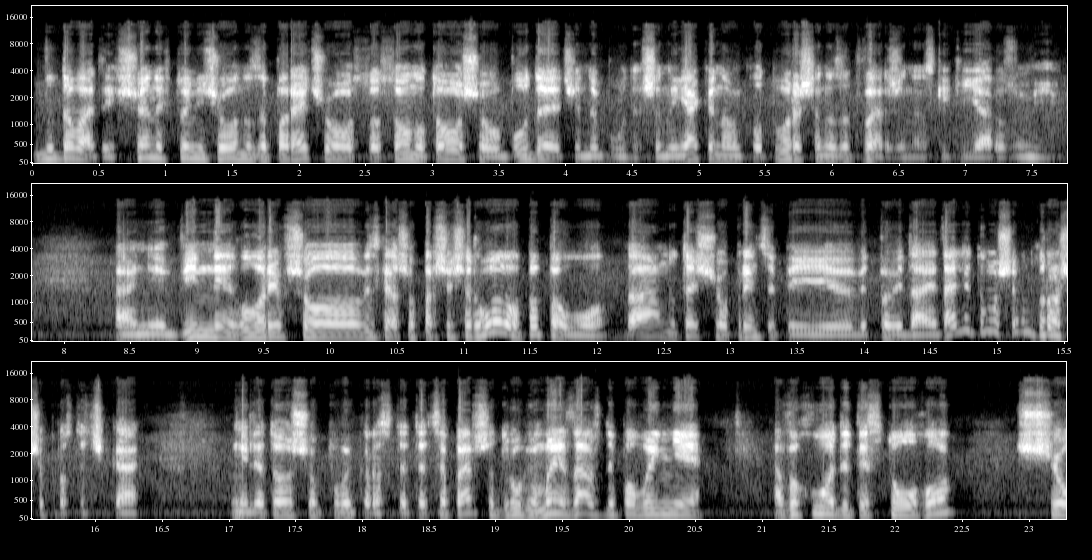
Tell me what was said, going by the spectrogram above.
Ну давайте, якщо ніхто нічого не заперечував стосовно того, що буде чи не буде, ще ніяка номенклатура ще не затверджена, наскільки я розумію. Він не говорив, що він сказав, що першочергово ППО, да? ну те, що в принципі відповідає далі, тому що він гроші просто чекає для того, щоб використати це перше. Друге, ми завжди повинні виходити з того, що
